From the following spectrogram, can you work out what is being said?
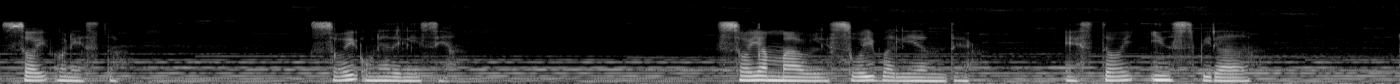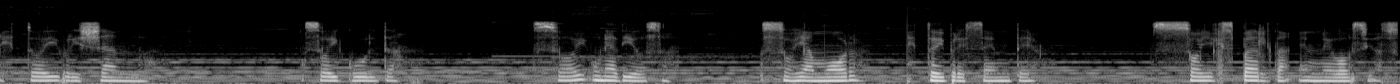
Soy honesta. Soy una delicia. Soy amable, soy valiente. Estoy inspirada. Estoy brillando. Soy culta. Soy una diosa. Soy amor. Estoy presente. Soy experta en negocios.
